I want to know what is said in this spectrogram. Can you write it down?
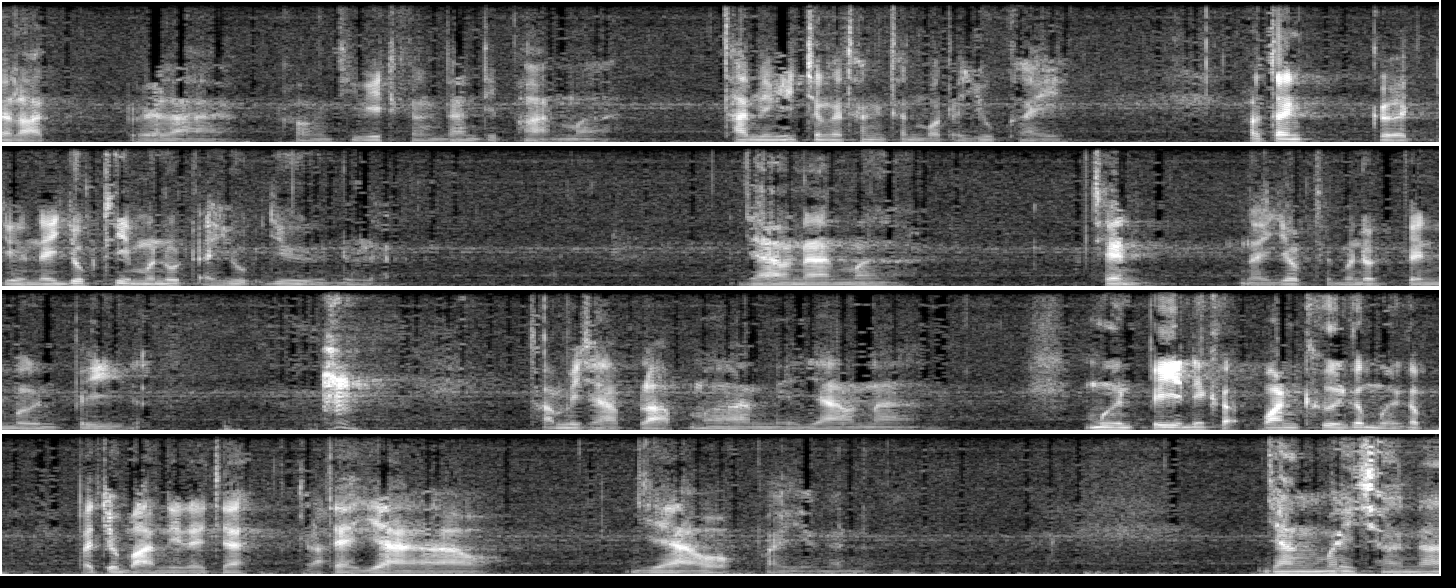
ตลอดเวลา ของชีวิตของท่านที่ผ่านมาทำอย่างนี้จนกระทั่งท่านหมดอายุไข เพราะท่านเกิดอยู่ในยุคที่มนุษย์อายุยืนนี่แหละ ยาวนานมาก เช่น ในยุคที่มนุษย์เป็นหมื่นปีน่ะทำวิชาปราบมารเนี่ยยาวนานหมื่นปีนี่ก็วันคืนก็เหมือนกับปัจจุบันนี่นะจ๊ะครับแต่ยาว ยาวออกไปอย่างนั้น ยังไม่ชนะ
